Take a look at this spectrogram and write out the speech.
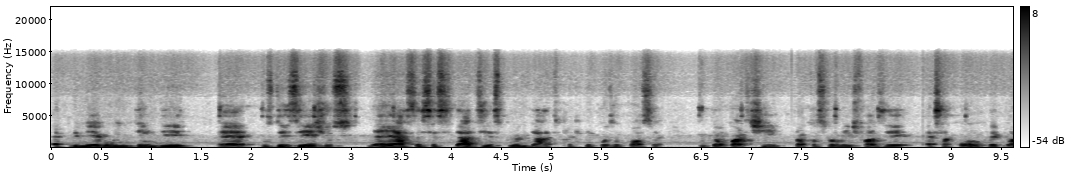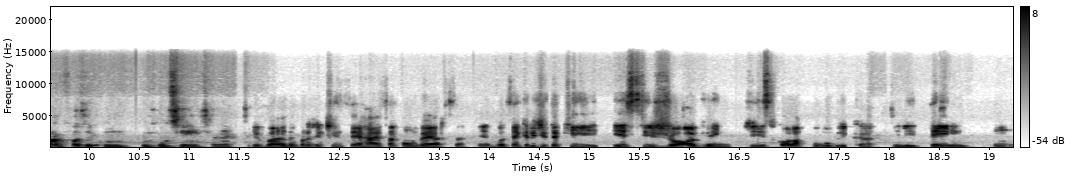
é primeiro entender é, os desejos, né, as necessidades e as prioridades, para que depois eu possa então partir para possivelmente fazer essa compra e, claro, fazer com, com consciência, né? Ivandro, para a gente encerrar essa conversa, é, você acredita que esse jovem de escola pública, ele tem um,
